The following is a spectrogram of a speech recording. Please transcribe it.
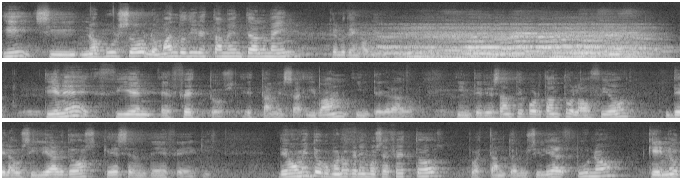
Y si no pulso, lo mando directamente al main, que lo tengo aquí. Tiene 100 efectos esta mesa y van integrados. Interesante, por tanto, la opción del auxiliar 2, que es el de FX. De momento, como no queremos efectos, pues tanto el auxiliar 1 que no,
